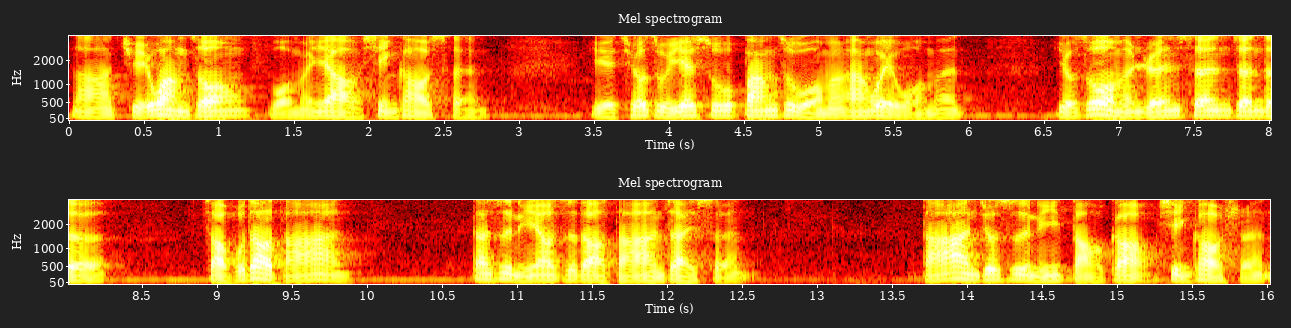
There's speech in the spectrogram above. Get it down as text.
那绝望中，我们要信靠神，也求主耶稣帮助我们，安慰我们。有时候我们人生真的。找不到答案，但是你要知道答案在神。答案就是你祷告、信靠神。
